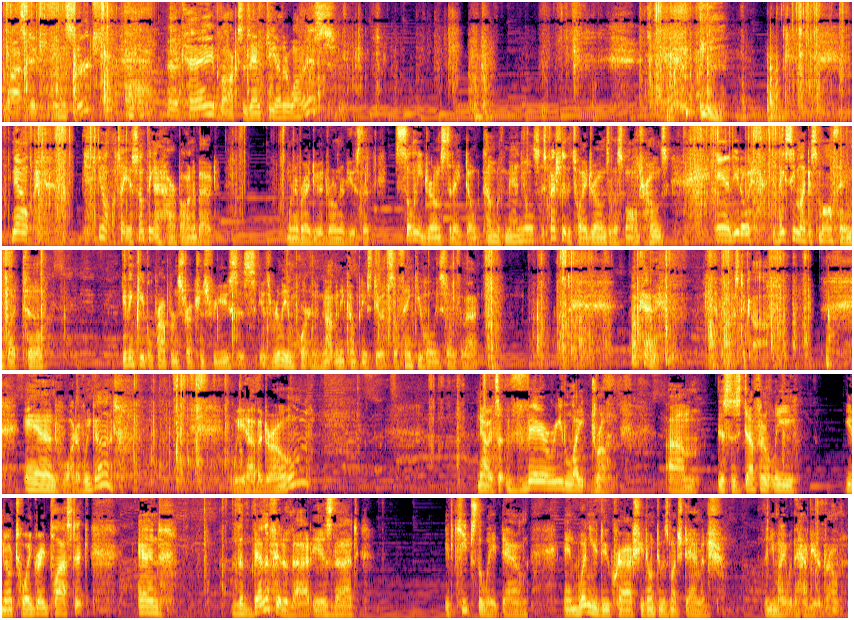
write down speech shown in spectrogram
Plastic insert. Okay, box is empty otherwise. now, you know, I'll tell you something I harp on about whenever I do a drone review is that so many drones today don't come with manuals, especially the toy drones and the small drones. And, you know, it may seem like a small thing, but uh, giving people proper instructions for use is, is really important and not many companies do it. So thank you, Holy Stone, for that. Okay, get the plastic off. And what have we got? We have a drone. Now, it's a very light drone. Um, this is definitely, you know, toy grade plastic. And the benefit of that is that it keeps the weight down. And when you do crash, you don't do as much damage than you might with a heavier drone.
